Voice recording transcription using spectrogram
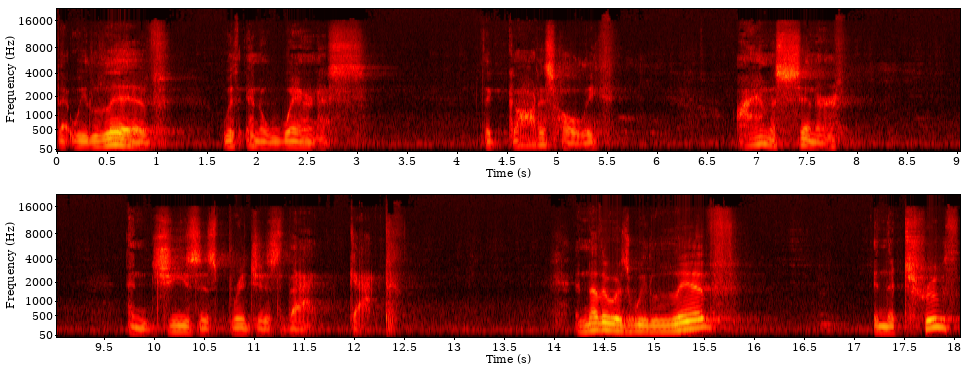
that we live with an awareness that God is holy, I am a sinner, and Jesus bridges that gap. In other words, we live in the truth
